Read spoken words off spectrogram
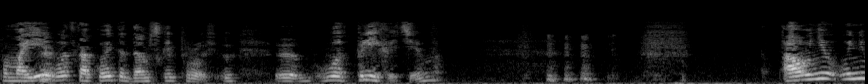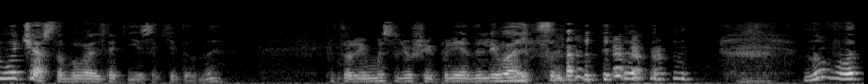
по моей да. вот какой-то дамской профи, э, вот прихоти. А у него, у него часто бывали такие закидоны, которые мы с Люшей преодолевали сами. Ну вот.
